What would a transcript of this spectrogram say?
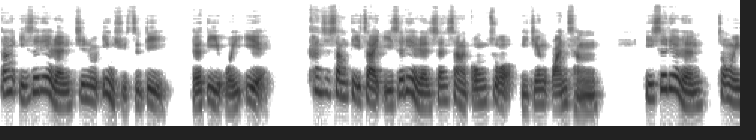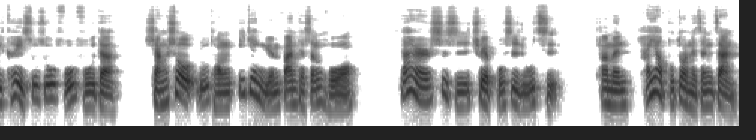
当以色列人进入应许之地，得地为业，看似上帝在以色列人身上的工作已经完成，以色列人终于可以舒舒服服的享受如同伊甸园般的生活。然而事实却不是如此，他们还要不断的征战，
